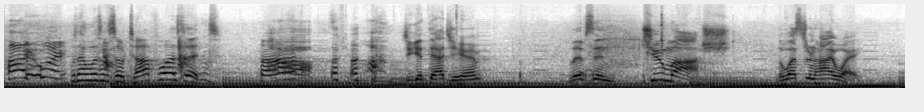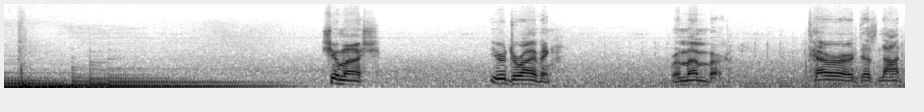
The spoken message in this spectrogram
Highway. Well, that wasn't so tough, was it? Huh? Did you get that? Did you hear him? Lives in Chumash, the Western Highway. Chumash, you're driving. Remember, terror does not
